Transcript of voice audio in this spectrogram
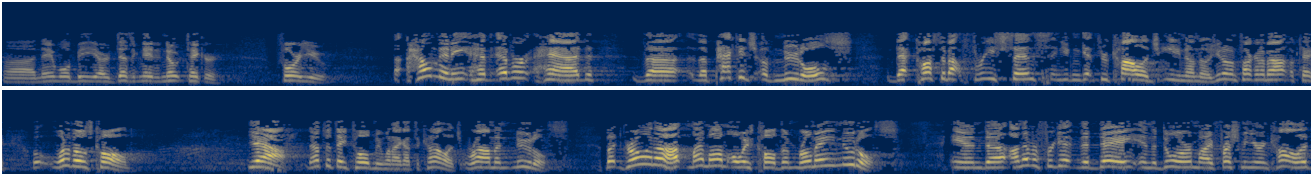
Uh, and they will be your designated note taker for you. How many have ever had the, the package of noodles that cost about three cents and you can get through college eating on those? You know what I'm talking about? Okay. What are those called? Yeah, that's what they told me when I got to college ramen noodles. But growing up, my mom always called them romaine noodles. And uh, I'll never forget the day in the dorm my freshman year in college.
